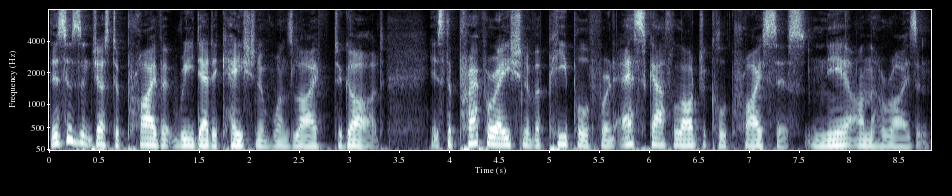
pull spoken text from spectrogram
This isn't just a private rededication of one's life to God, it's the preparation of a people for an eschatological crisis near on the horizon.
